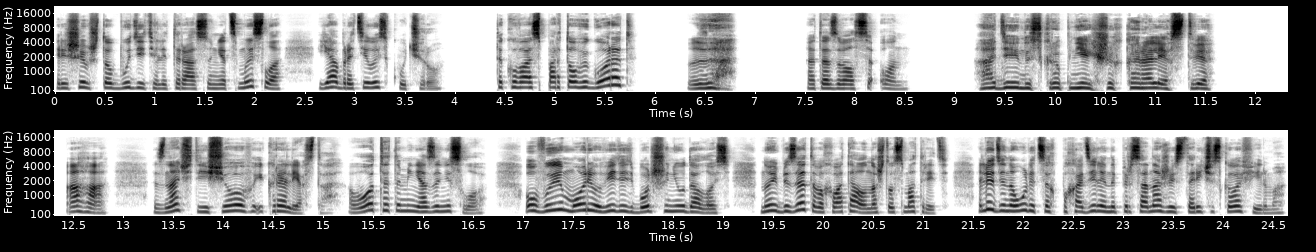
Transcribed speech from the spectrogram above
Решив, что будить террасу нет смысла, я обратилась к кучеру. «Так у вас портовый город?» «Да», — отозвался он. «Один из крупнейших в королевстве». «Ага, Значит, еще и королевство. Вот это меня занесло. Увы, море увидеть больше не удалось, но и без этого хватало на что смотреть. Люди на улицах походили на персонажей исторического фильма.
